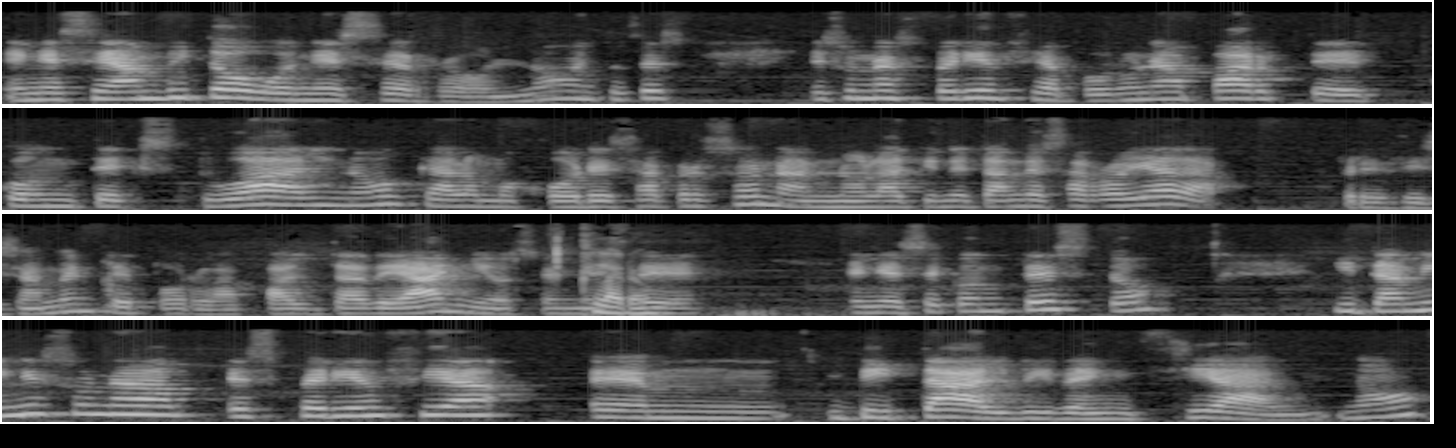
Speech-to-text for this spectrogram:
en ese ámbito o en ese rol, ¿no? Entonces, es una experiencia, por una parte, contextual, ¿no? Que a lo mejor esa persona no la tiene tan desarrollada precisamente por la falta de años en, ese, en ese contexto. Y también es una experiencia em, vital, vivencial, ¿no?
